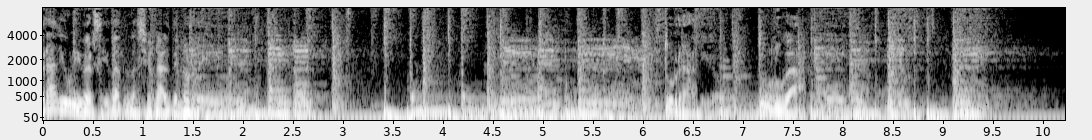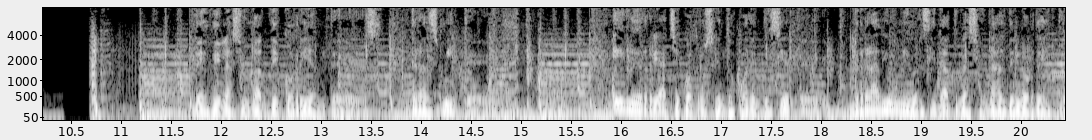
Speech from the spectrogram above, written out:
Radio Universidad Nacional del Nordeste. Tu radio, tu lugar. Desde la ciudad de Corrientes, transmite LRH 447, Radio Universidad Nacional del Nordeste.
